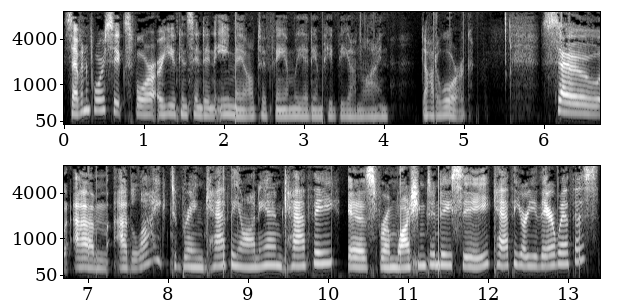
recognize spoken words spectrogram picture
7464, or you can send an email to family at mpbonline.org. So um, I'd like to bring Kathy on in. Kathy is from Washington, D.C. Kathy, are you there with us?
